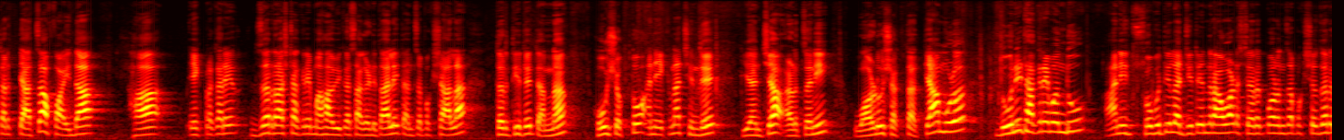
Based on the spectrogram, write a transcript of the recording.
तर त्याचा फायदा हा एक प्रकारे जर राज ठाकरे महाविकास आघाडीत आले त्यांचा पक्ष आला तर तिथे त्यांना होऊ शकतो आणि एकनाथ शिंदे यांच्या अडचणी वाढू शकतात. त्यामुळं दोन्ही ठाकरे बंधू आणि सोबतीला जितेंद्र आव्हाड शरद पवारांचा पक्ष जर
